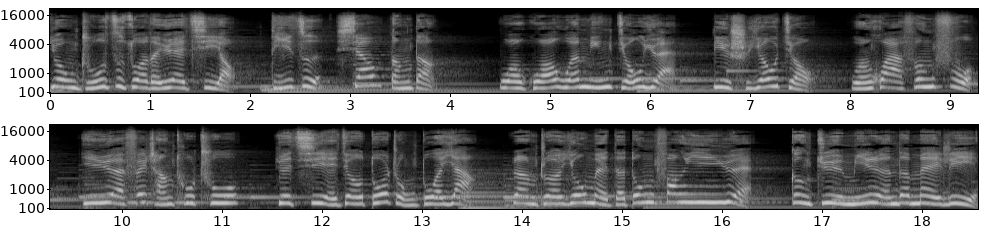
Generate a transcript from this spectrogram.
用竹子做的乐器有笛子、箫等等。我国文明久远，历史悠久，文化丰富。音乐非常突出，乐器也就多种多样，让这优美的东方音乐更具迷人的魅力。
